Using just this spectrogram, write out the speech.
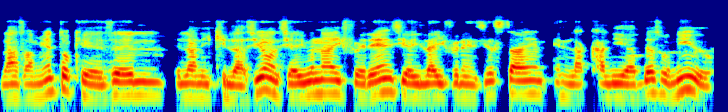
lanzamiento que es el, el Aniquilación. Si hay una diferencia y la diferencia está en, en la calidad de sonido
